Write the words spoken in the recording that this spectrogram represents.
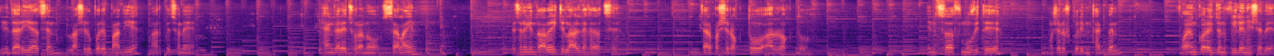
তিনি দাঁড়িয়ে আছেন, লাশের উপরে পা দিয়ে, আর পেছনে হ্যাঙ্গারে ঝোলানো স্যালাইন। পেছনে কিন্তু আরও একটি লাশ দেখা যাচ্ছে। চারপাশে রক্ত আর রক্ত। ইনসাফ মুভিতে মোশাররফ করিম থাকবেন। ভয়ঙ্কর একজন ভিলেন হিসেবে।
